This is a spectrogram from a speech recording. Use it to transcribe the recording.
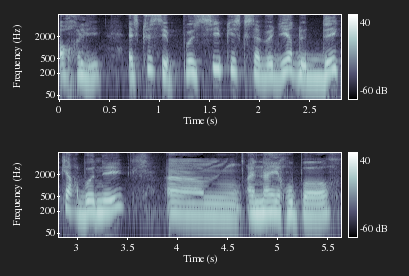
Orly. Est-ce que c'est possible? Qu'est-ce que ça veut dire de décarboner un, aéroport?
